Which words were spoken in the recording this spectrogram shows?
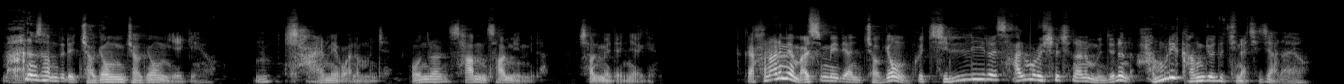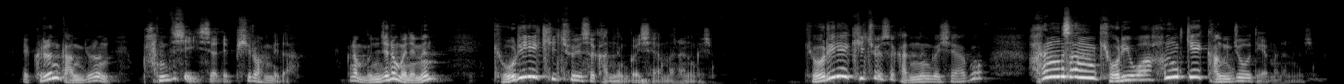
많은 사람들이 적용 적용 얘기해요. 음? 삶에 관한 문제. 오늘은 삶 삶입니다. 삶에 대한 얘기. 그러니까 하나님의 말씀에 대한 적용, 그 진리를 삶으로 실천하는 문제는 아무리 강조해도 지나치지 않아요. 그런 강조는 반드시 있어야 돼, 필요합니다. 그러나 문제는 뭐냐면 교리의 기초에서 갖는 것이야만 하는 것입니다. 교리의 기초에서 갖는 것이 하고 항상 교리와 함께 강조되어야만 하는 것입니다.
